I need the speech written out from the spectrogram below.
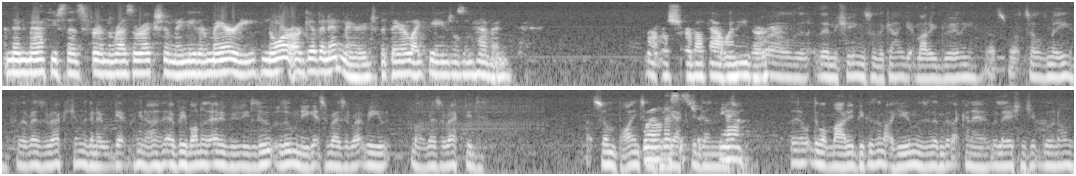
and then Matthew says, "For in the resurrection they neither marry nor are given in marriage, but they are like the angels in heaven." Not real sure about that one either. Well, they're, they're machines, so they can't get married. Really, that's what tells me. For the resurrection, they're going to get, you know, every one, of every lu- Lumini gets resurre- re, well, resurrected at some point. Well, rejected true. and Yeah. they don't, they won't marry because they're not humans. They haven't got that kind of relationship going on.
